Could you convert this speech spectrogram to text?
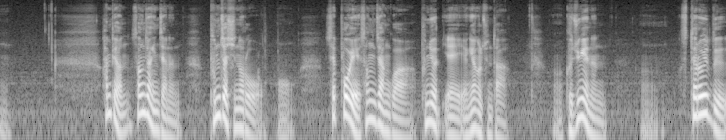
음. 한편 성장 인자는 분자 신호로 어, 세포의 성장과 분열에 영향을 준다. 어, 그 중에는 어, 스테로이드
